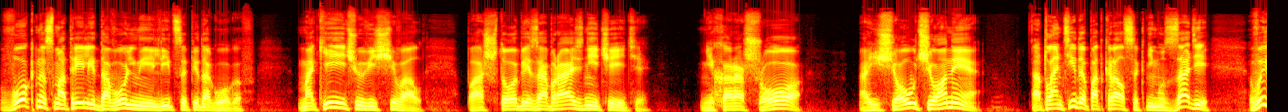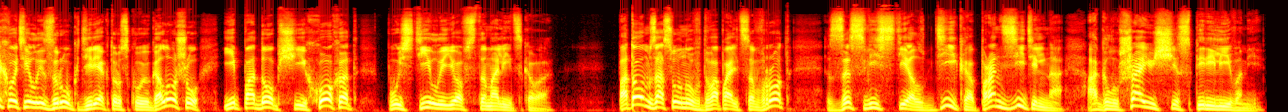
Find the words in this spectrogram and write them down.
В окна смотрели довольные лица педагогов. Макеич увещевал. «По что безобразничаете? Нехорошо. А еще ученые!» Атлантида подкрался к нему сзади, выхватил из рук директорскую галошу и под общий хохот пустил ее в Стамолицкого. Потом, засунув два пальца в рот, засвистел дико, пронзительно, оглушающе с переливами.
